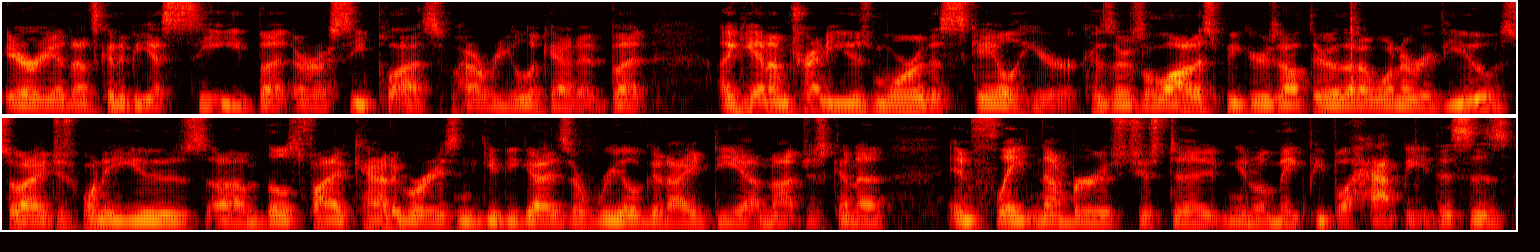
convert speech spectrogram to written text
area, that's going to be a C, but or a C plus, however you look at it. But again, I'm trying to use more of the scale here because there's a lot of speakers out there that I want to review. So I just want to use um, those five categories and give you guys a real good idea. I'm not just going to inflate numbers just to, you know, make people happy. This is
